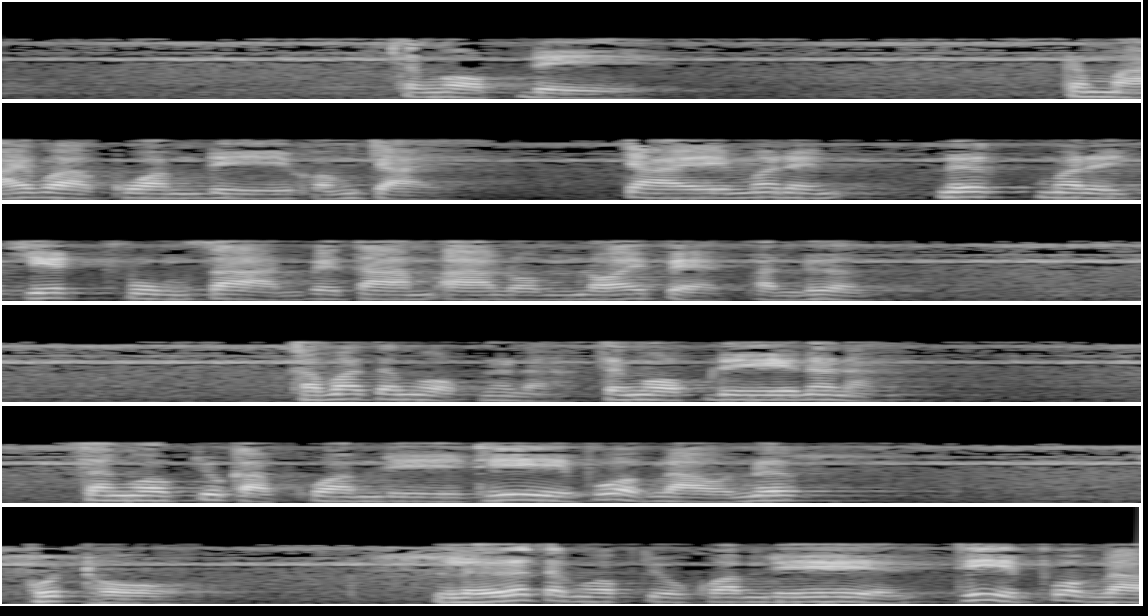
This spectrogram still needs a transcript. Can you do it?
บ สงบดีก็หมายว่าความดีของใจ ใจเมื่อได้ นึกไม่ได้คิดฟุ้งซ่านไปตามอารมณ์ร้อยแปดพันเรื่องคำว่าสงบนั่นน่ะสงบดีนั่นน่ะ สงบอยู่กับความดีที่พวกเรานึกพุทโธ หรือสงบอยู่ความดีที่พวกเรา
